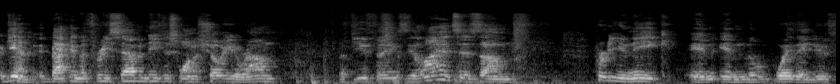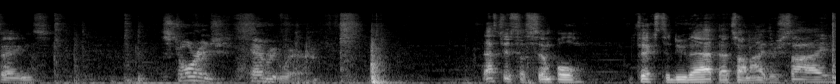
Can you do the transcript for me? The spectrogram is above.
again, back in the 370, just want to show you around a few things. The Alliance is um, pretty unique in, in the way they do things. Storage everywhere. That's just a simple fix to do that. That's on either side.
